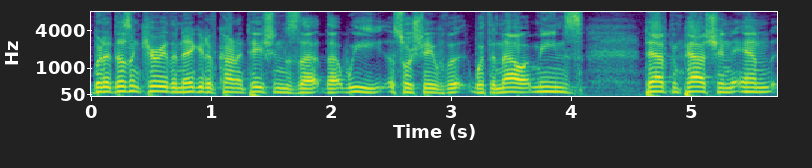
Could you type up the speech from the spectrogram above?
but it doesn't carry the negative connotations that, that we associate with it, with it now. It means to have compassion, and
